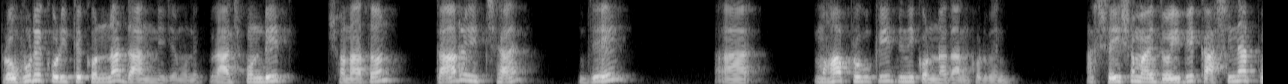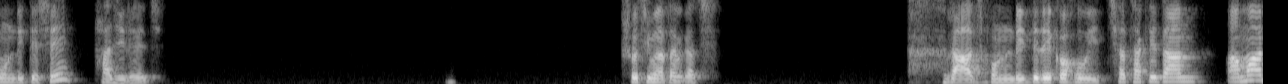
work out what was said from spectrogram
প্রভুরে করিতে কন্যা দাননি যেমন। রাজপণ্ডিত, সনাতন, তারও ইচ্ছা যে মহাপ্রভুকেই তিনি কন্যা দান করবেন। আর সেই সময় দৈবে কাশীনাথ পণ্ডিত এসে হাজির হয়েছে। সচিমাতার কাছে। রাজ পণ্ডিতেরে কহ ইচ্ছা থাকে দান, আমার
